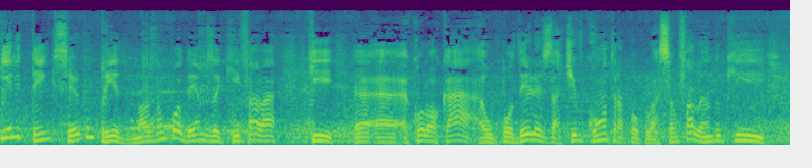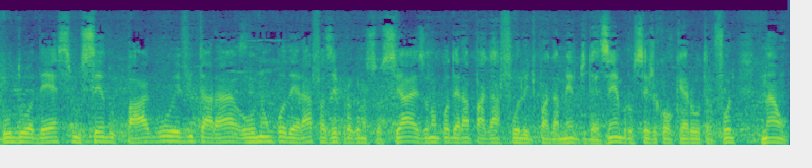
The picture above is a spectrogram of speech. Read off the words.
e ele tem que ser cumprido. Nós não podemos aqui falar que uh, uh, colocar o poder legislativo contra a população, falando que o duodécimo sendo pago evitará ou não poderá fazer programas sociais ou não poderá pagar a folha de pagamento de dezembro, ou seja, qualquer outra folha. Não,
